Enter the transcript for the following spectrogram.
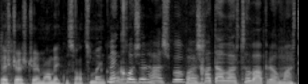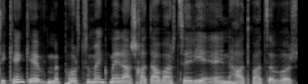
Վերջերս ջերմամեկուսացում ենք Մենք խոշոր հաշվով աշխատավարձով ապրող մարդիկ ենք եւ փորձում ենք մեր աշխատավարձերի այն հատվածը, որ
